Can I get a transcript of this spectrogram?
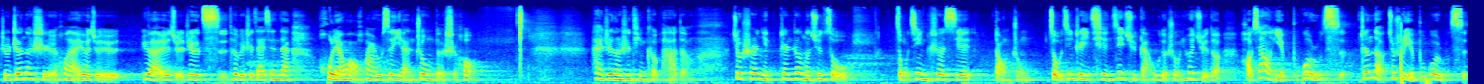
就真的是后来越觉得越来越觉得这个词，特别是在现在互联网化如此严重的时候，哎真的是挺可怕的。就是你真正的去走走进这些当中。走进这一切，你自己去感悟的时候，你会觉得好像也不过如此，真的就是也不过如此。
